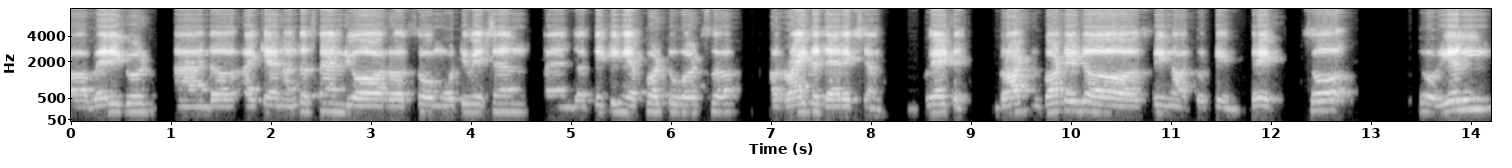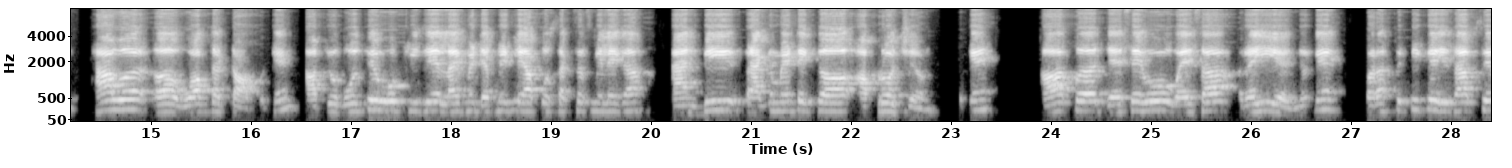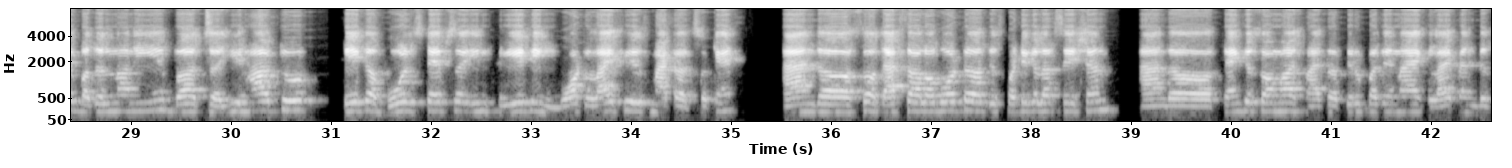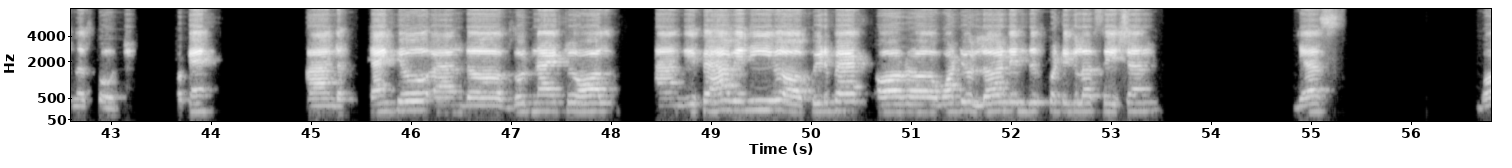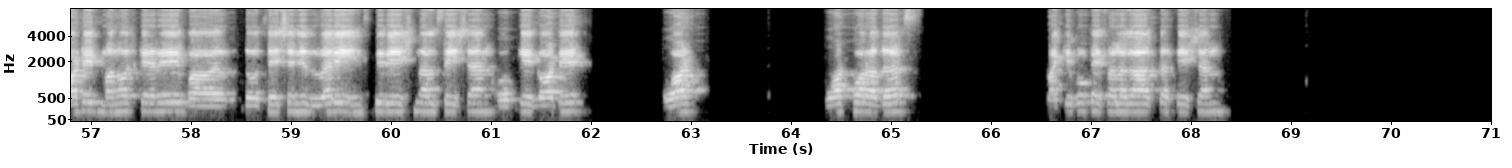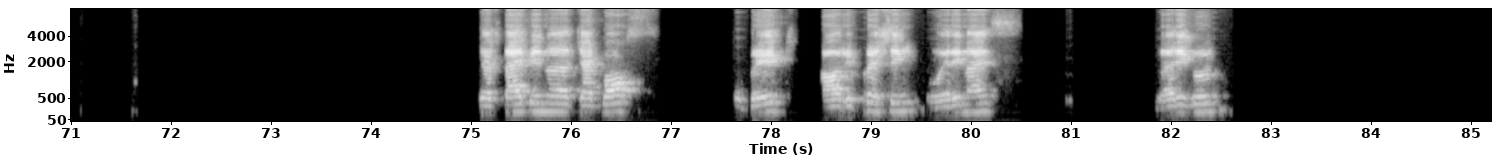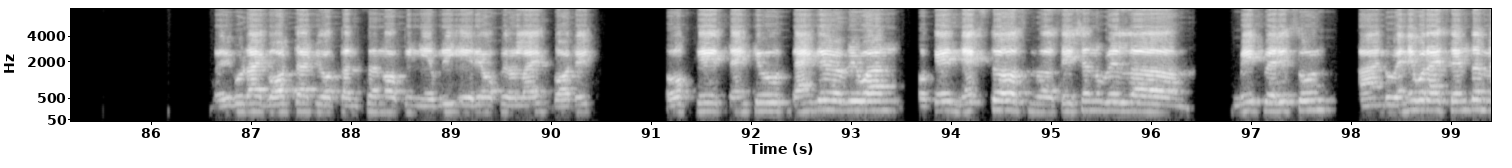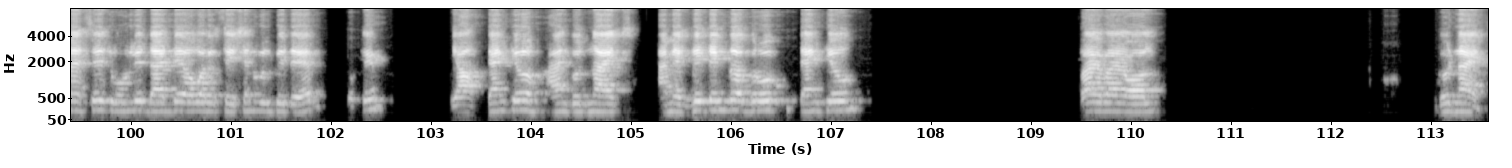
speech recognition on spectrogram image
Uh, very good. And uh, I can understand your uh, so motivation and taking effort towards uh, a right direction. Great. Got got it uh, Srinath. Okay great. So so really have walk the top okay आप जो बोलते हो वो कीजिए। Life में definitely आपको success मिलेगा and be pragmatic approach okay आप uh, जैसे हो वैसा रहिए ओके परिस्थिति के हिसाब से बदलना नहीं है but you have to take a bold steps in creating what life is matters okay and so that's all about this particular session and thank you so much my Tirupati Nayak life and business coach okay? and thank you and uh, good night to all and if you have any uh, feedback or uh, what you learned in this particular session yes got it manoj kere but the session is very inspirational session okay got it what what for others बाकी को कैसा लगा आज का session just type in a chat box. Oh, great uh, refreshing. Very nice. Very good. Very good. I got that your concern of in every area of your life. Got it. Okay. Thank you. Thank you everyone. Okay. Next uh, session will uh, meet very soon. And whenever i send the message only that day our session will be there. Okay yeah, thank you and good night. I'm exiting the group. Thank you. Bye bye all. Good night.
